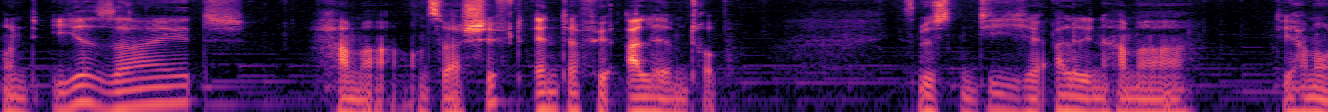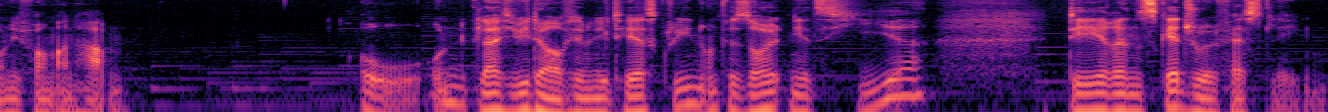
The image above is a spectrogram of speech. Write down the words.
Und ihr seid Hammer. Und zwar Shift-Enter für alle im Trupp. Jetzt müssten die hier alle den Hammer, die Hammeruniform anhaben. Oh, und gleich wieder auf dem Militärscreen. Und wir sollten jetzt hier deren Schedule festlegen.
